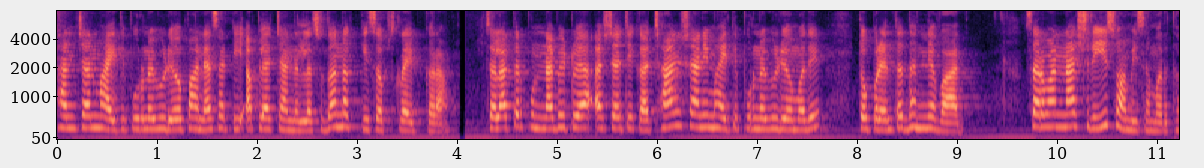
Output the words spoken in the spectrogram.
छान छान माहितीपूर्ण व्हिडिओ पाहण्यासाठी आपल्या चॅनलला सुद्धा नक्की सबस्क्राईब करा. चला तर पुन्हा भेटूया अशाच एका छानशा आणि माहितीपूर्ण व्हिडिओमध्ये. तोपर्यंत धन्यवाद. सर्वांना श्री स्वामी समर्थ.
